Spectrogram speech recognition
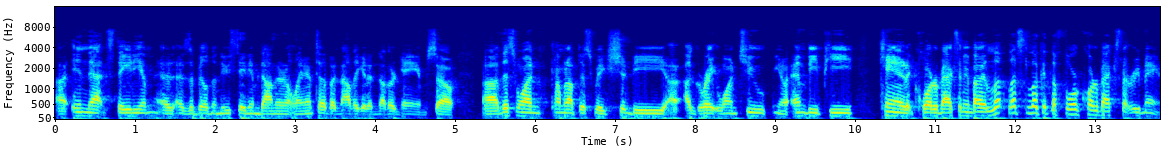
uh, in that stadium as, as they build a new stadium down there in Atlanta. But now they get another game. So uh, this one coming up this week should be a, a great one. Two, you know, MVP candidate quarterbacks. I mean, by the way, let's look at the four quarterbacks that remain.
